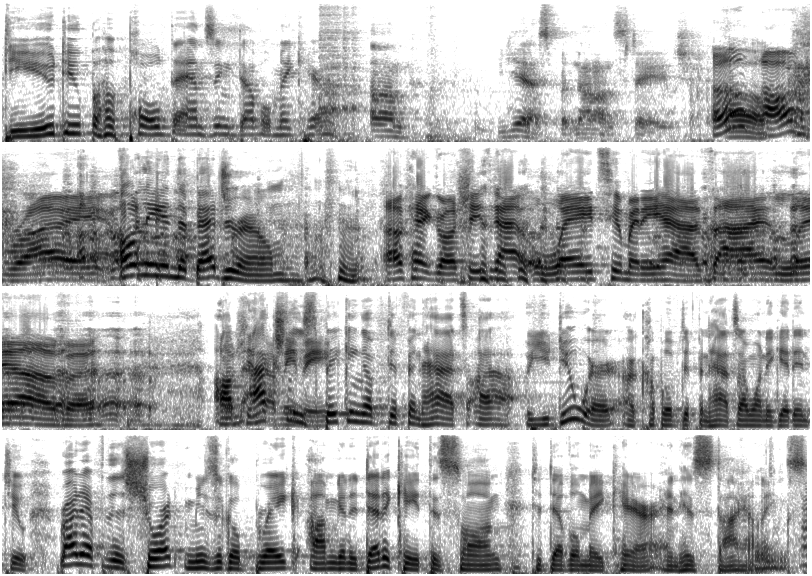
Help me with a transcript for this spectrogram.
Do you do p- pole dancing, Devil May Care? Um, yes, but not on stage. Oh, all right. Only in the bedroom. okay, girl, she's got way too many hats. I live. Um, she's got actually, maybe. speaking of different hats, uh, you do wear a couple of different hats I want to get into. Right after this short musical break, I'm going to dedicate this song to Devil May Care and his stylings.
